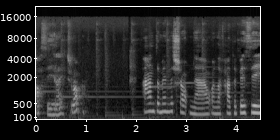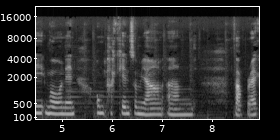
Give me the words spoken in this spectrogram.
I'll see you later on. And I'm in the shop now and I've had a busy morning unpacking some yarn and fabric.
